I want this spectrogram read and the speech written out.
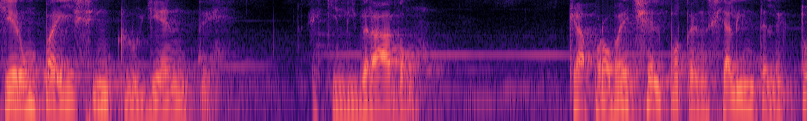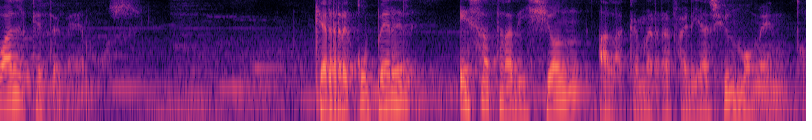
Quiero un país incluyente, equilibrado, que aproveche el potencial intelectual que tenemos, que recupere esa tradición a la que me refería hace un momento,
